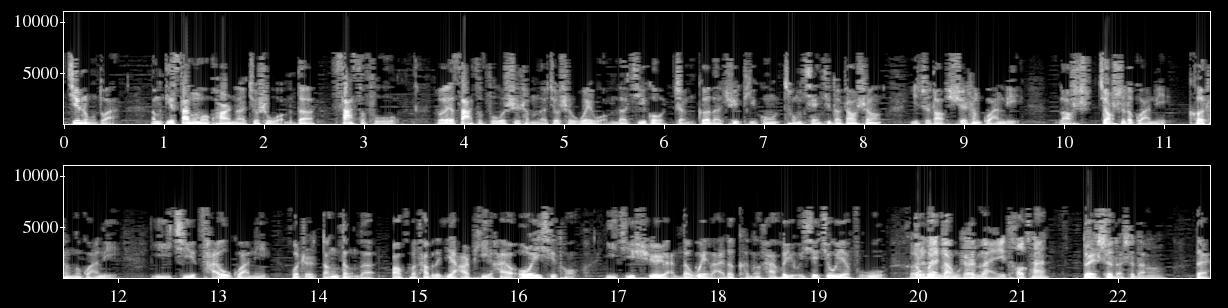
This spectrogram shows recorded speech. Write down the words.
金融端。那么第三个模块呢，就是我们的 SaaS 服务。所谓 SaaS 服务是什么呢？就是为我们的机构整个的去提供从前期的招生，一直到学生管理、老师、教师的管理、课程的管理，以及财务管理或者等等的，包括他们的 ERP 还有 OA 系统，以及学员的未来的可能还会有一些就业服务，都会在我这儿买一套餐，对，是的，是的，嗯。对，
